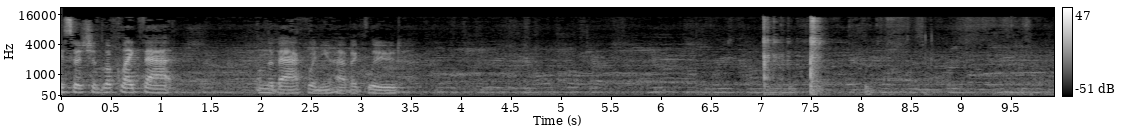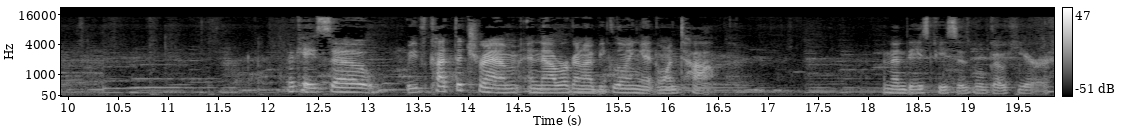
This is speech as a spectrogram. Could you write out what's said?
Okay, so it should look like that on the back when you have it glued. Okay, so we've cut the trim and now we're gonna be gluing it on top. And then these pieces will go here.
